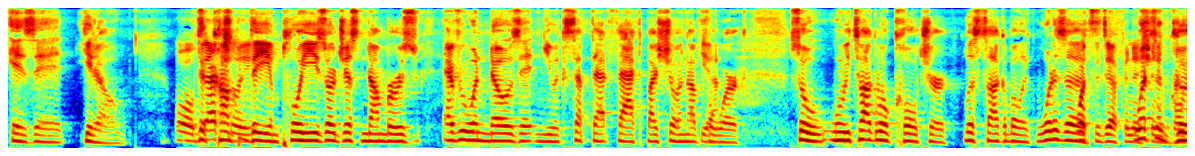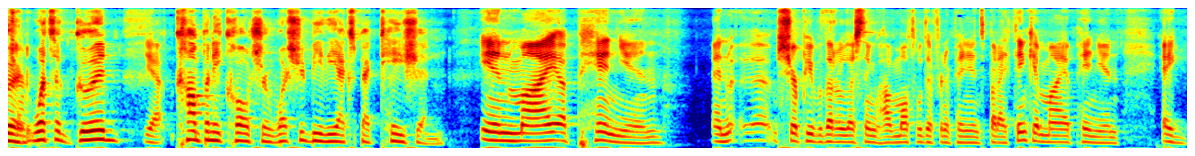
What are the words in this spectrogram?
Is it you know Well, the actually the employees are just numbers. Everyone knows it, and you accept that fact by showing up Yeah. for work. So when we talk about culture, let's talk about like what is a What's the definition What's a of good? culture? What's a good yeah. company culture? What should be the expectation? in my opinion, and uh, I'm sure people that are listening will have multiple different opinions, but I think, in my opinion, a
